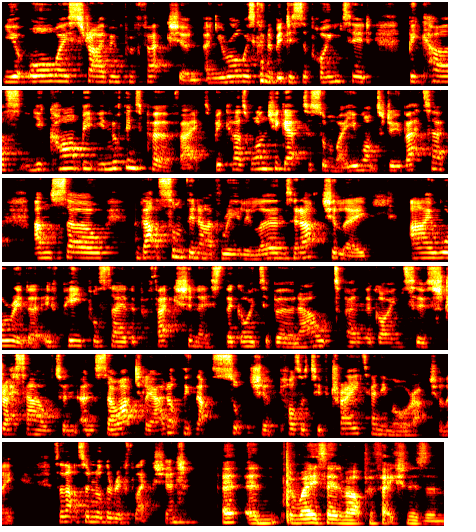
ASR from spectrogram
you're always striving perfection and you're always going to be disappointed because you can't be, nothing's perfect because once you get to somewhere, you want to do better. And so that's something I've really learned. And actually, I worry that if people say they're perfectionists, they're going to burn out and they're going to stress out. And, and so, actually, I don't think that's such a positive trait anymore, actually. So, that's another reflection. And, and the way you're saying about perfectionism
